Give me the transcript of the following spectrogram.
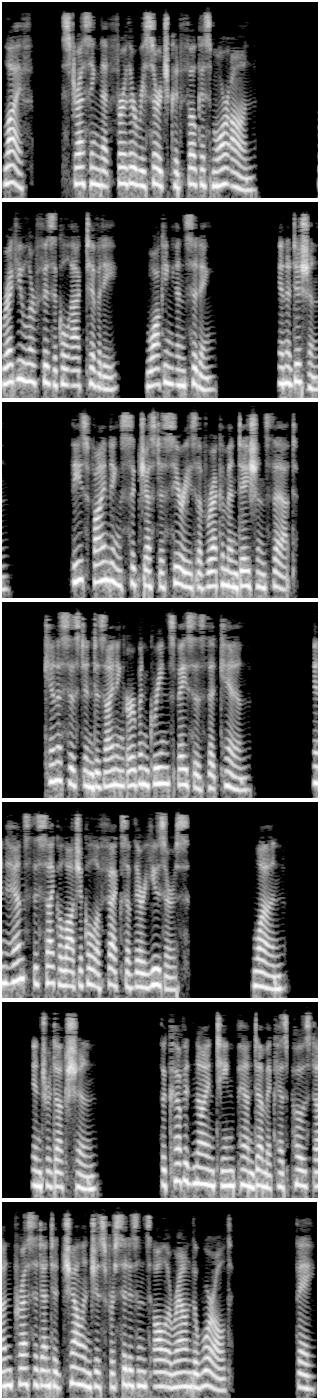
life, stressing that further research could focus more on regular physical activity, walking and sitting. In addition, these findings suggest a series of recommendations that can assist in designing urban green spaces that can Enhance the psychological effects of their users. 1. Introduction The COVID-19 pandemic has posed unprecedented challenges for citizens all around the world. The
